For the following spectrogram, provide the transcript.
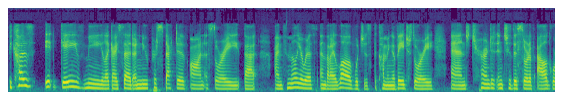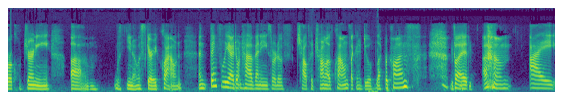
because it gave me, like I said, a new perspective on a story that I'm familiar with and that I love, which is the coming of age story, and turned it into this sort of allegorical journey um, with, you know, a scary clown. And thankfully, I don't have any sort of childhood trauma of clowns like I do of leprechauns. but um, I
